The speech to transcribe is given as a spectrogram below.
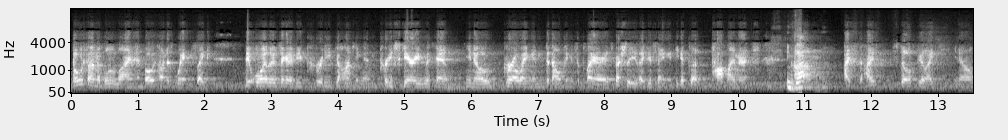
both on the blue line and both on his wings, like the Oilers are going to be pretty daunting and pretty scary with him, you know, growing and developing as a player, especially like you're saying, if he gets the top line minutes. Exactly. Um, I, I still feel like, you know,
